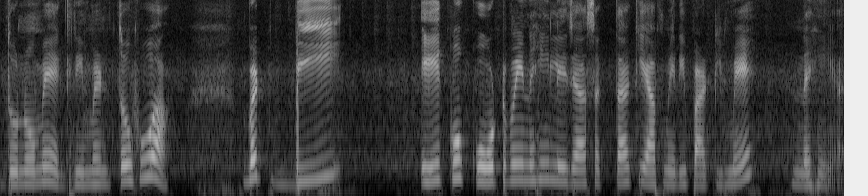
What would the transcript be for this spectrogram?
दोनों में एग्रीमेंट तो हुआ बट बी ए को कोर्ट में नहीं ले जा सकता कि आप मेरी पार्टी में नहीं आए,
